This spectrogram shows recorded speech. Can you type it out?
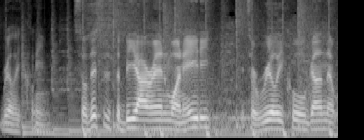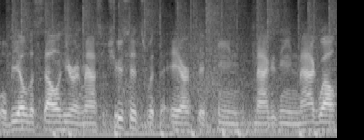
really clean. So this is the BRN 180. It's a really cool gun that we'll be able to sell here in Massachusetts with the AR-15 magazine Magwell,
